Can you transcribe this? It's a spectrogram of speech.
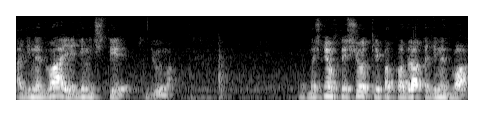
1,2 и 1,4 дюйма. Начнем с трещотки под квадрат 1,2.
